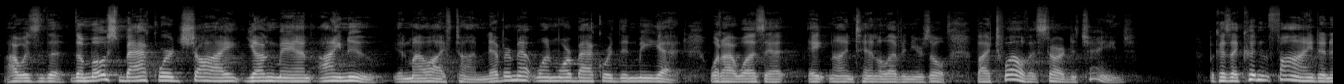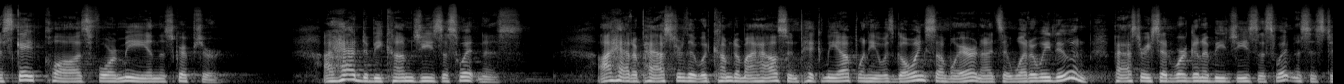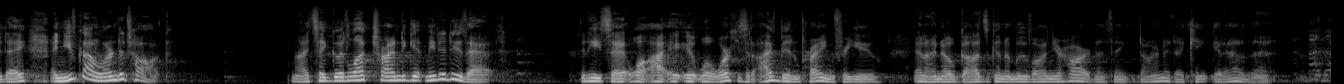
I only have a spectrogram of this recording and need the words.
I was the, the most backward, shy young man I knew in my lifetime. Never met one more backward than me yet, what I was at 8, 9, 10, 11 years old. By 12, it started to change because I couldn't find an escape clause for me in the scripture. I had to become Jesus' witness. I had a pastor that would come to my house and pick me up when he was going somewhere, and I'd say, What are we doing? Pastor, he said, We're going to be Jesus' witnesses today, and you've got to learn to talk. And I'd say, Good luck trying to get me to do that. And he'd say, Well, I, it will work. He said, I've been praying for you, and I know God's going to move on your heart. And I think, Darn it, I can't get out of that.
